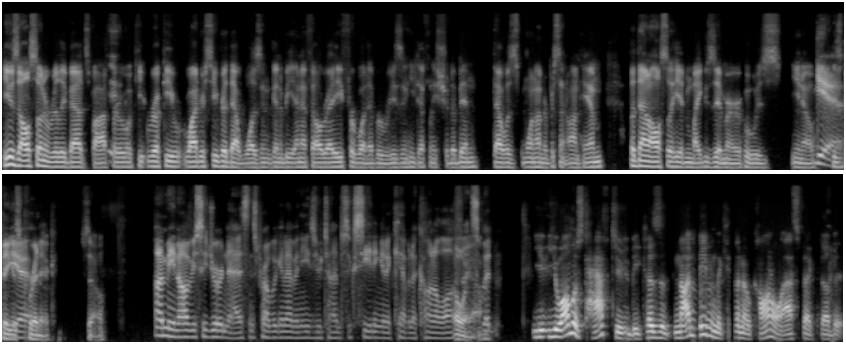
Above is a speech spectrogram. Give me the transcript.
He was also in a really bad spot for a rookie, rookie wide receiver that wasn't going to be NFL ready for whatever reason. He definitely should have been. That was 100% on him. But then also he had Mike Zimmer, who was, you know, Yeah, his biggest yeah. critic. So I mean, obviously Jordan Addison's probably gonna have an easier time succeeding in a Kevin O'Connell Oh, offense, yeah. but You you almost have to because of not even the Kevin O'Connell aspect of it,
